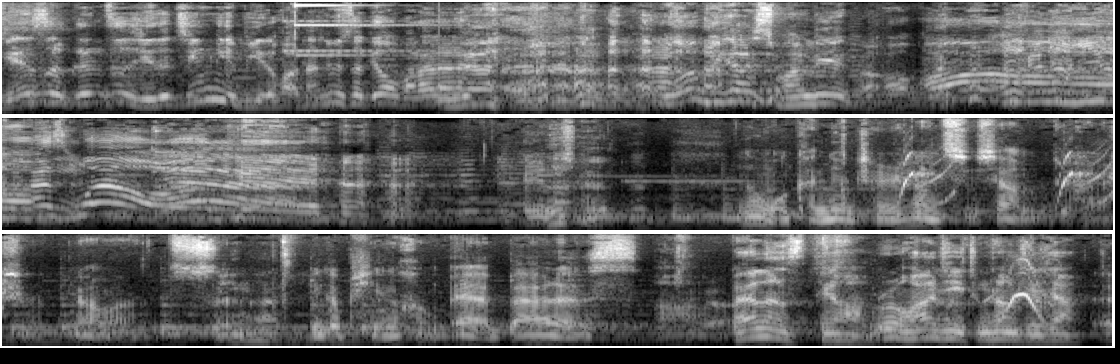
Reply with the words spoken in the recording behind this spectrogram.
颜色跟自己的经历比的话，那绿色给我吧，来来来。我比较喜欢绿。哦，跟你一样，as well，OK。那我肯定承上启下嘛，最开始，知道吗？是一个平衡，哎，balance。啊，balance 挺好，润滑剂承上启下。哎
